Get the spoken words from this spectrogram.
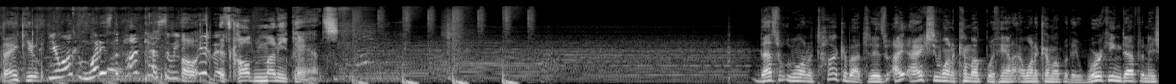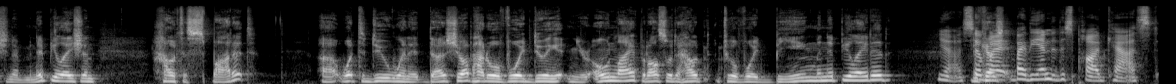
Thank you. You're welcome. What is the podcast so we can Oh, hear this? it's called Money Pants. That's what we want to talk about today. I I actually want to come up with, Hannah, I want to come up with a working definition of manipulation, how to spot it, uh, what to do when it does show up, how to avoid doing it in your own life, but also to how to avoid being manipulated. Yeah. So Because- by, by the end of this podcast,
